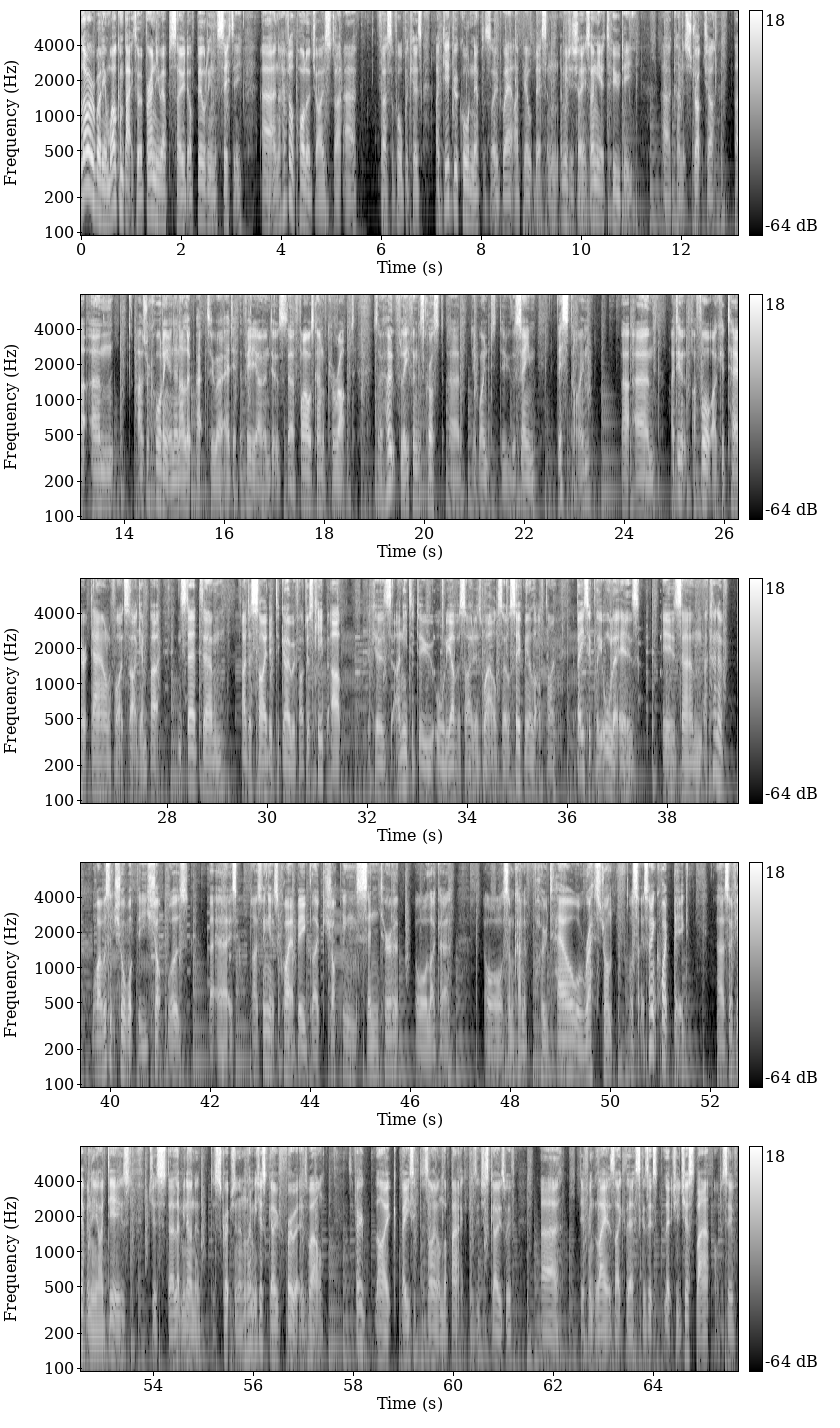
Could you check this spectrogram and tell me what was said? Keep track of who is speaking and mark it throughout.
Speaker 1: Hello, everybody, and welcome back to a brand new episode of Building the City. Uh, and I have to apologise, uh, first of all, because I did record an episode where I built this, and let me just show you. It's only a 2D uh, kind of structure, but um, I was recording it, and then I looked back to uh, edit the video, and it was the file was kind of corrupt. So hopefully, fingers crossed, uh, it won't do the same this time. But um, I didn't. I thought I could tear it down. I thought I'd start again, but instead. Um, I decided to go with I'll just keep it up because I need to do all the other side as well, so it'll save me a lot of time. But basically, all it is is um, I kind of well, I wasn't sure what the shop was, but uh, it's I was thinking it's quite a big like shopping center or like a or some kind of hotel or restaurant or something quite big. Uh, so if you have any ideas, just uh, let me know in the description and let me just go through it as well. Very like basic design on the back because it just goes with uh, different layers like this because it's literally just that, obviously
